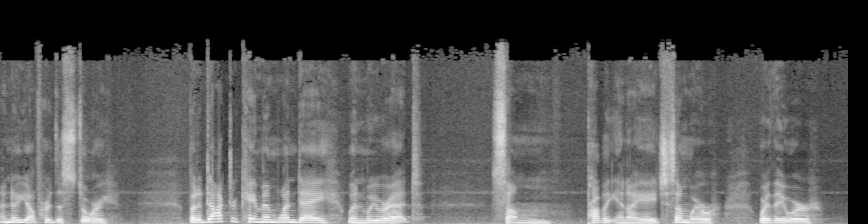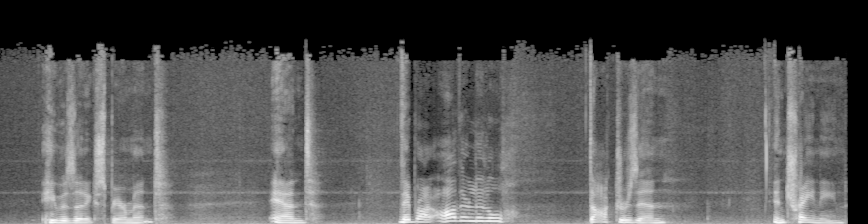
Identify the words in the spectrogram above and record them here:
I know y'all have heard this story, but a doctor came in one day when we were at some, probably NIH, somewhere where they were, he was an experiment. And they brought all their little doctors in, in training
